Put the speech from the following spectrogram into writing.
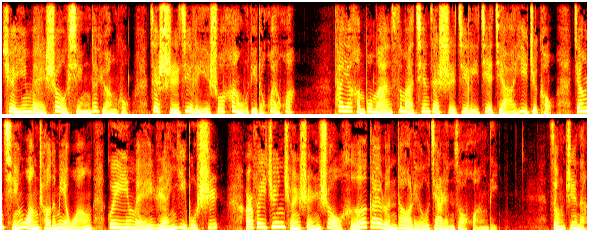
却因为受刑的缘故，在《史记》里说汉武帝的坏话。他也很不满司马迁在《史记》里借贾谊之口，将秦王朝的灭亡归因为仁义不施，而非君权神授，何该轮到刘家人做皇帝？总之呢，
